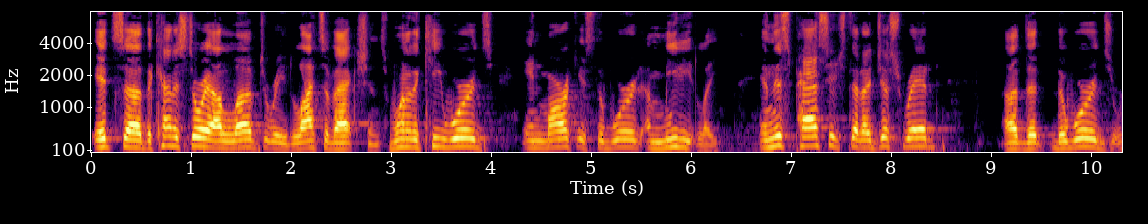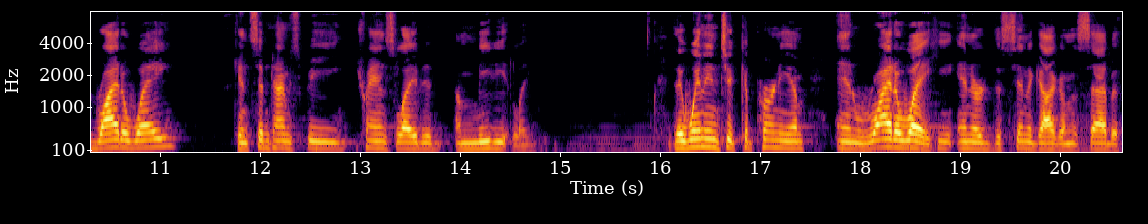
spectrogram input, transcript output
It's uh, the kind of story I love to read, lots of actions. One of the key words in Mark is the word immediately. In this passage that I just read, uh, the, the words right away can sometimes be translated immediately. They went into Capernaum, and right away he entered the synagogue on the Sabbath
